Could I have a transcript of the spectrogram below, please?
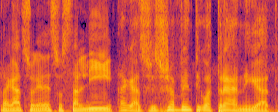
ragazzo che adesso sta lì. Ragazzo, ha 24 anni, Gatti.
